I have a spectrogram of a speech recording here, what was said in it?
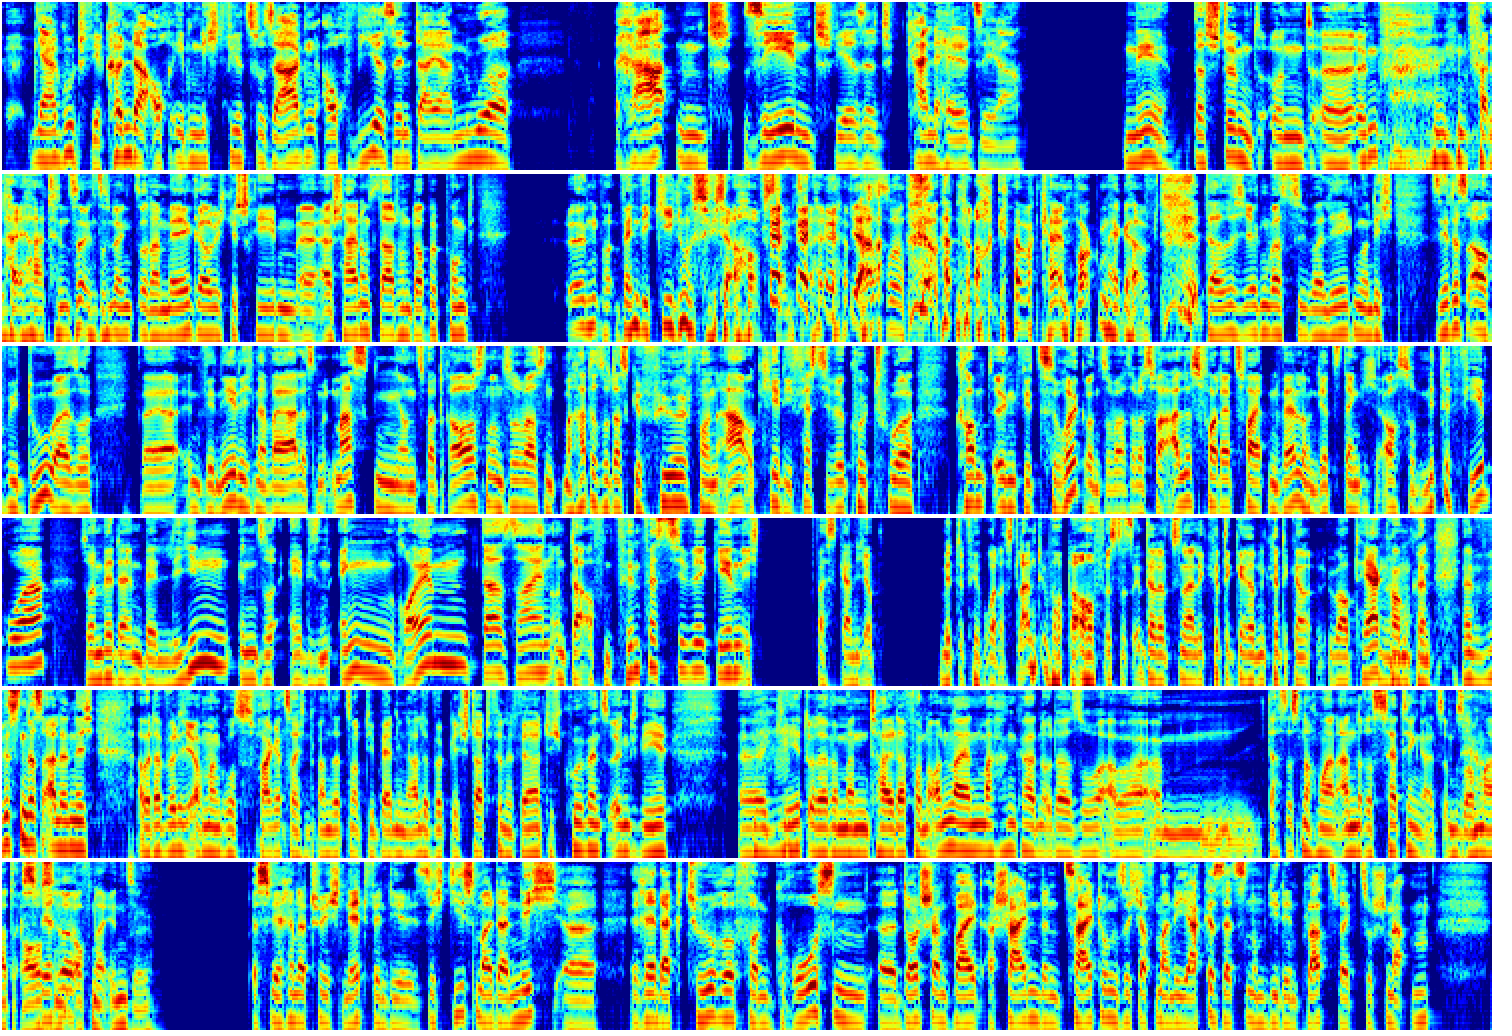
äh, ja gut, wir können da auch eben nicht viel zu sagen. Auch wir sind da ja nur ratend, sehend. Wir sind keine Hellseher. Nee, das stimmt. Und äh, irgendein Verleiher hat in so, in so, in so einer Mail, glaube ich, geschrieben, äh, Erscheinungsdatum Doppelpunkt irgendwann, wenn die Kinos wieder auf sind, ja. so, hat man auch keinen Bock mehr gehabt, da sich irgendwas zu überlegen. Und ich sehe das auch wie du. Also ich war ja in Venedig, da war ja alles mit Masken und zwar draußen und sowas. Und man hatte so das Gefühl von, ah, okay, die Festivalkultur kommt irgendwie zurück und sowas. Aber es war alles vor der zweiten Welle. Und jetzt denke ich auch so Mitte Februar sollen wir da in Berlin in so ey, diesen engen Räumen da sein und da auf ein Filmfestival gehen. Ich weiß gar nicht, ob Mitte Februar das Land überhaupt auf ist, dass internationale Kritikerinnen und Kritiker überhaupt herkommen mhm. können. Ja, wir wissen das alle nicht, aber da würde ich auch mal ein großes Fragezeichen dran setzen, ob die Berlinale wirklich stattfindet. Wäre natürlich cool, wenn es irgendwie äh, mhm. geht oder wenn man einen Teil davon online machen kann oder so, aber ähm, das ist nochmal ein anderes Setting als im Sommer ja, draußen auf einer Insel es wäre natürlich nett, wenn die sich diesmal dann nicht äh, Redakteure von großen äh, deutschlandweit erscheinenden Zeitungen sich auf meine Jacke setzen, um die den Platz wegzuschnappen.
